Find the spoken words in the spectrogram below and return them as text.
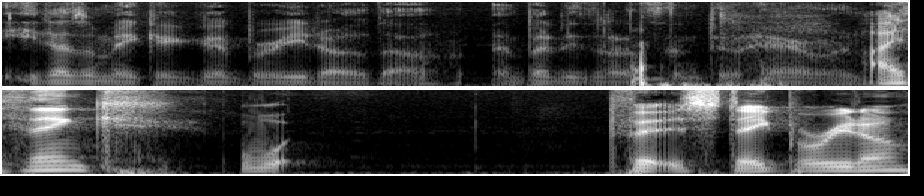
he doesn't make a good burrito though, but he doesn't do heroin. I think w- fi- steak burrito.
